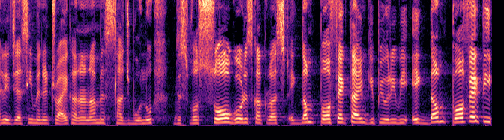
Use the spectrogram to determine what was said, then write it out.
एंड जैसे ही मैंने ट्राई करा ना, मैं सच बोलूँ दिस वॉज़ सो गुड इसका क्रस्ट एकदम परफेक्ट था। इनकी प्योरी भी एकदम एकदम परफेक्ट थी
